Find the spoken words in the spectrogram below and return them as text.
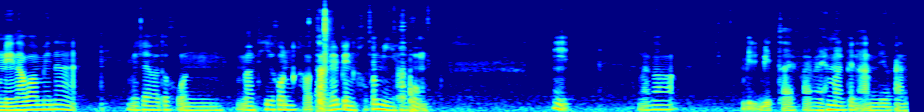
ผมนี่นะว่าไม่น่า ไม่ใช่ว่าทุกคนบางทีคนเขาตัดไม่เป็นเขาก็มีครับผม นี่แล้วก็บิดบิดสายไฟไปให้มันเป็นอันเดียวกัน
